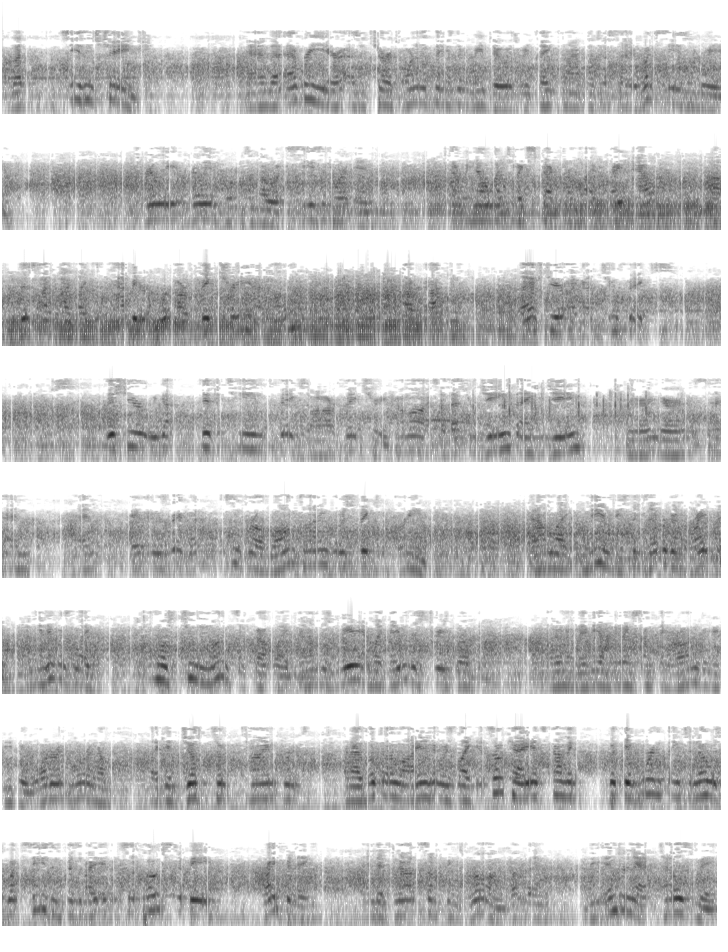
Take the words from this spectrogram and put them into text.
But seasons change. And uh, every year as a church, one of the things that we do is we take time to just say, what season are we in? It's really, really important to know what season we're in so we know what to expect from life. Right now, um, this I, I'd like to, happy to report our fig tree at home. I've gotten, last year I got two figs. This year we got 15 figs on our fig tree. Come on, so that's for Gene. Thank you, Gene. You're, you're, and and it, it was great. But listen, for a long time those figs were green, and I'm like, man, these things ever going to ripen? I mean, it was like almost two months. It felt like, and I'm just waiting. I'm like, maybe this tree's broken. I don't know. Maybe I'm doing something wrong. Do we need to water it more? And I'm like, it just took time for it. And I looked online, and it was like, it's okay, it's coming. But the important thing to know is what season, because if, it's supposed to be ripening and it's not, something's wrong. But then the internet tells me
